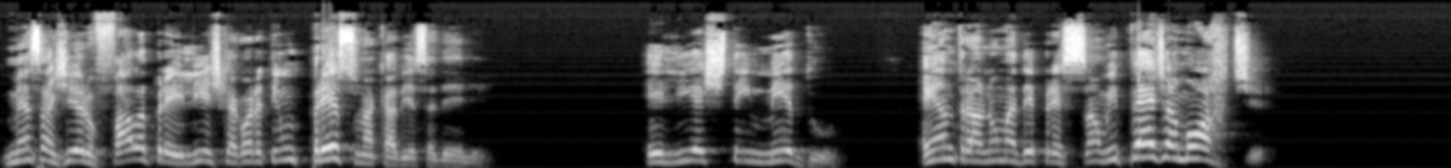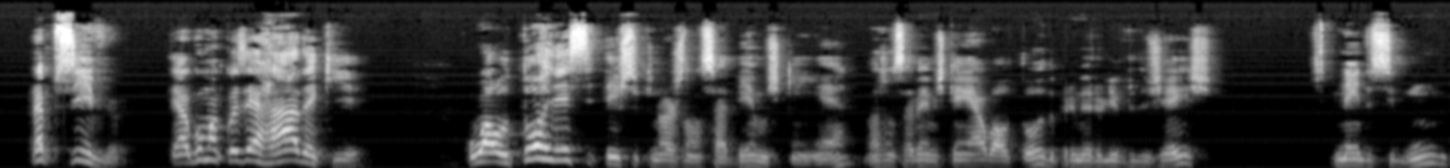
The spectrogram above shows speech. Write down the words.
mensageiro, fala para Elias que agora tem um preço na cabeça dele. Elias tem medo, entra numa depressão e pede a morte. Não é possível. Tem alguma coisa errada aqui. O autor desse texto, que nós não sabemos quem é, nós não sabemos quem é o autor do primeiro livro dos reis, nem do segundo.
